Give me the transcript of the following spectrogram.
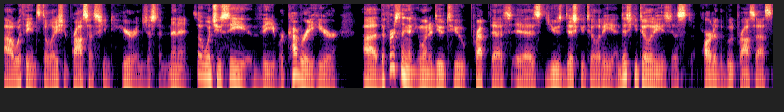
uh, with the installation process here in just a minute. So once you see the recovery here, uh, the first thing that you want to do to prep this is use disk utility, and disk utility is just part of the boot process.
